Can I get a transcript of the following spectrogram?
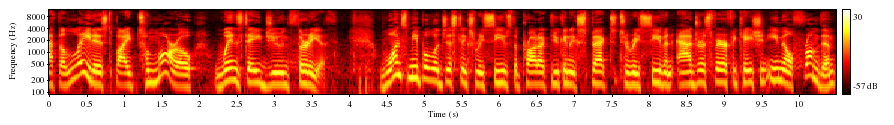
at the latest by tomorrow, Wednesday, June 30th. Once Meeple Logistics receives the product, you can expect to receive an address verification email from them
